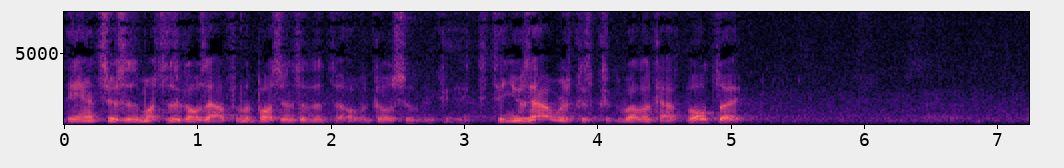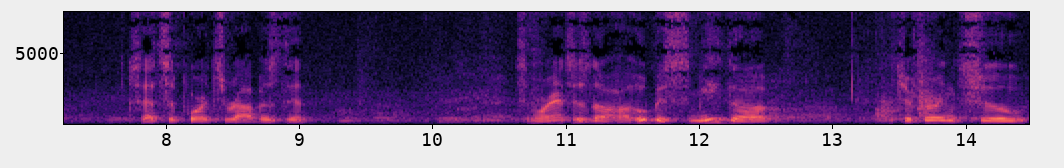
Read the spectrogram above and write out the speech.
The answer is as much as it goes out from the busser into the dough, it goes, it continues outwards because So that supports Rabba's din. Some more answers though. Hahubis smida. It's referring to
